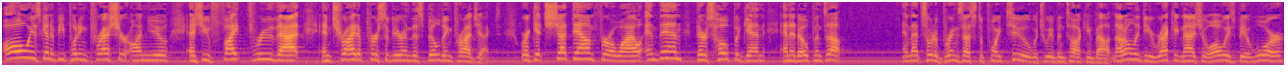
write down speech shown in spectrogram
always going to be putting pressure on you as you fight through that and try to persevere in this building project, where it gets shut down for a while and then there's hope again and it opens up. And that sort of brings us to point two, which we've been talking about. Not only do you recognize you'll always be at war,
